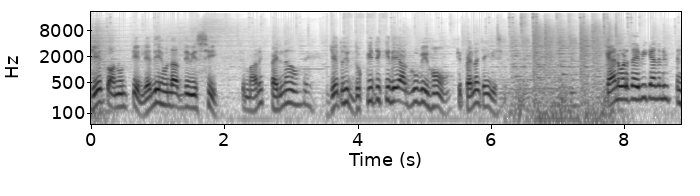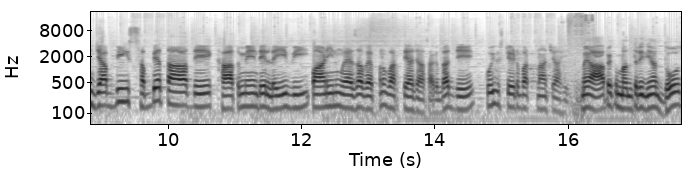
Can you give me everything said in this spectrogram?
ਜੇ ਤੁਹਾਨੂੰ ਧੇਲੇ ਦੀ ਹਮਦਰਦੀ ਵੀ ਸੀ ਤੇ ਮਾਰੇ ਪਹਿਲਾਂ ਆਉਂਦੇ। ਜੇ ਤੁਸੀਂ ਦੁੱਕੀ ਤਿੱਕੀ ਦੇ ਆਗੂ ਵੀ ਹੋ ਤੇ ਪਹਿਲਾਂ ਚਾਹੀਦੀ ਸੀ। ਕਹਿਣ ਵਾਲੇ ਤਾਂ ਇਹ ਵੀ ਕਹਿੰਦੇ ਨੇ ਵੀ ਪੰਜਾਬੀ ਸੱਭਿਅਤਾ ਦੇ ਖਾਤਮੇ ਦੇ ਲਈ ਵੀ ਪਾਣੀ ਨੂੰ ਐਜ਼ ਅ ਵੈਪਨ ਵਰਤਿਆ ਜਾ ਸਕਦਾ ਜੇ ਕੋਈ ਵੀ ਸਟੇਟ ਵਰਤਣਾ ਚਾਹੇ। ਮੈਂ ਆਪ ਇੱਕ ਮੰਤਰੀ ਦੀਆਂ ਦੋ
